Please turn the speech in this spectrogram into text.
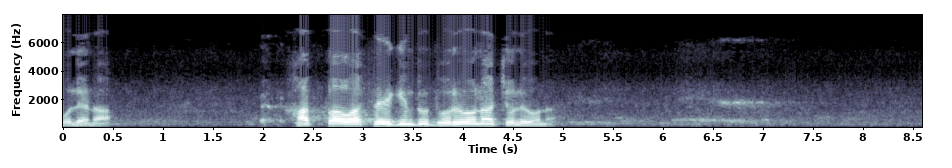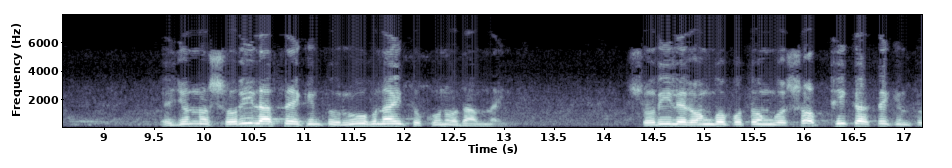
বলে না। হাত পাও আছে, কিন্তু ধরেও না, চলেও না। এই জন্য শরীর আছে, কিন্তু রুহ নাই, তো কোনো দাম নাই। শরীরের অঙ্গ প্রত্যঙ্গ সব ঠিক আছে, কিন্তু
